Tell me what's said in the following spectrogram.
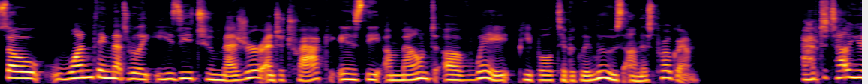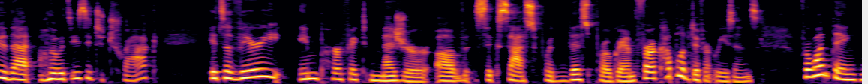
So, one thing that's really easy to measure and to track is the amount of weight people typically lose on this program. I have to tell you that although it's easy to track, it's a very imperfect measure of success for this program for a couple of different reasons. For one thing,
